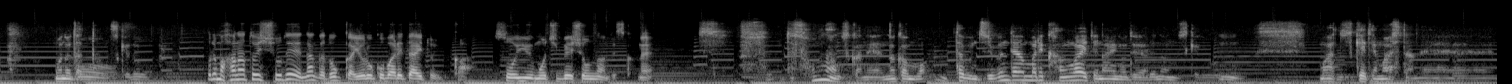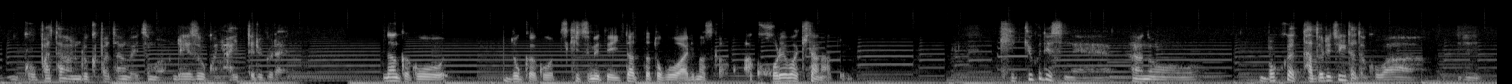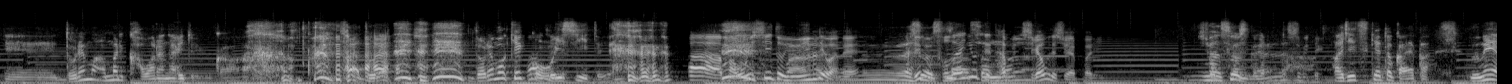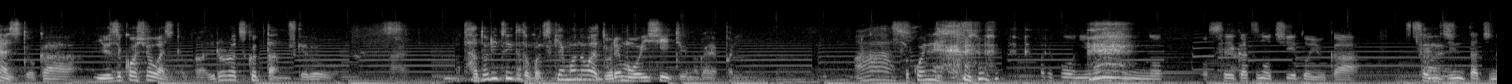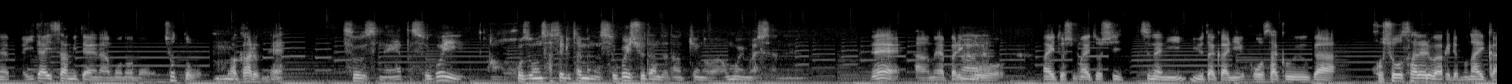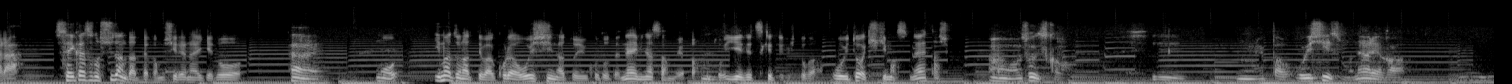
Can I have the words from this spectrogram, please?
ものだったんですけど、これも花と一緒でなんかどっか喜ばれたいというかそういうモチベーションなんですかねそそうなんですかね。なんかもう多分自分であんまり考えてないのであれなんですけど、うんまあつけてましたね。5パターン6パターンがいつも冷蔵庫に入ってるぐらいの。なんかこうどっかこう突き詰めて至ったところはありますか？あこれは来たなという結局ですね、あの僕がたどり着いたとこは。えーどれもあんまり変わらないというか まあどれ どれも結構美味しいという。ああまあ美味しいという意味ではね、まあでも素材によって多分う違うでしょやっぱり。まあそうですね。味付けとかやっぱ梅味とか柚子胡椒味とかいろいろ作ったんですけどたどり着いたとこ漬物はどれも美味しいっていうのがやっぱりああそそこにねやっぱりこう日本人の生活の知恵というか先人たちのやっぱ偉大さみたいなものもちょっとわかるね、そうですね。やっぱすごい保存させるためのすごい手段だなっていうのは思いましたね。ねあのやっぱりこう、はい。毎年毎年常に豊かに豊作が保証されるわけでもないから生活の手段だったかもしれないけどはい。もう今となってはこれは美味しいなということでね皆さんもやっぱ本当家でつけてる人が多いとは聞きますね確かああそうですか、に、うん、うん、やっぱ美味しいですもんねあれが。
